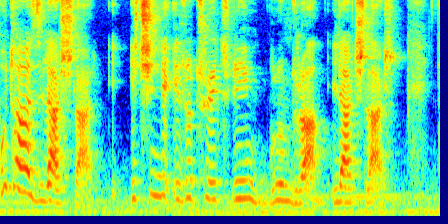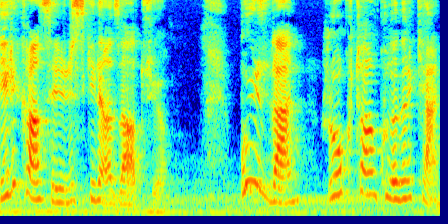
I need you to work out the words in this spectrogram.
bu tarz ilaçlar içinde izotretinin bulunduran ilaçlar deri kanseri riskini azaltıyor. Bu yüzden Rokutan kullanırken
